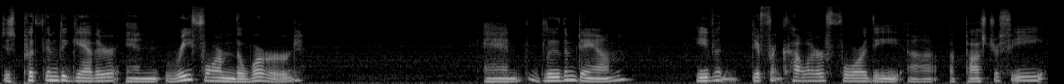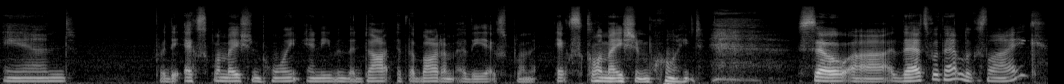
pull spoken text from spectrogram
just put them together and reform the word and glue them down. Even different color for the uh, apostrophe and for the exclamation point and even the dot at the bottom of the exclamation point. So uh, that's what that looks like.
